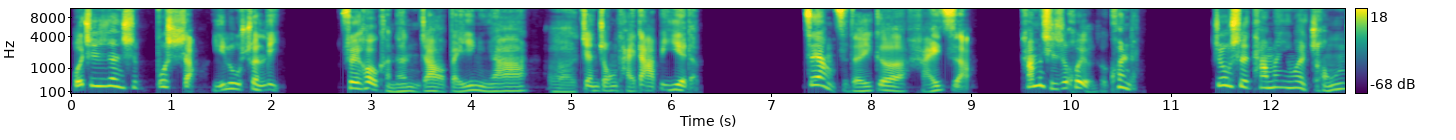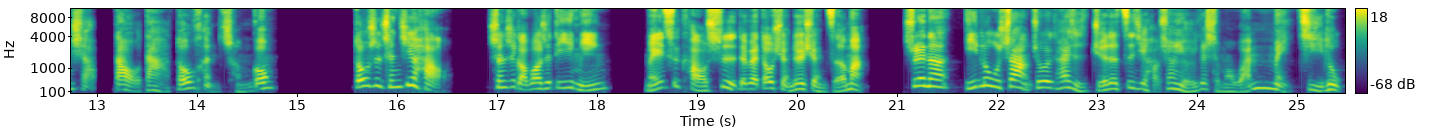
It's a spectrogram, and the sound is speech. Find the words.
我其实认识不少一路顺利，最后可能你知道北一女啊，呃，建中、台大毕业的这样子的一个孩子啊，他们其实会有一个困扰，就是他们因为从小到大都很成功，都是成绩好，甚至搞不好是第一名，每一次考试对不对，都选对选择嘛。所以呢，一路上就会开始觉得自己好像有一个什么完美记录。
